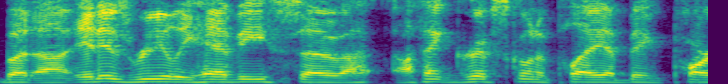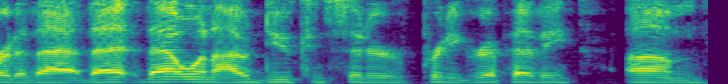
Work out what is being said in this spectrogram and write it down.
but uh, it is really heavy. So I, I think grip's going to play a big part of that. That that one I do consider pretty grip heavy. Um,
